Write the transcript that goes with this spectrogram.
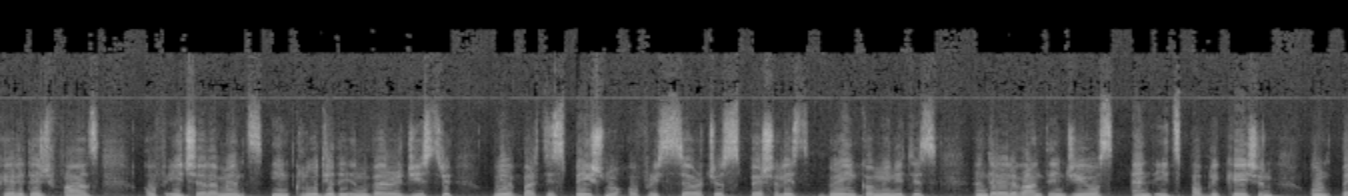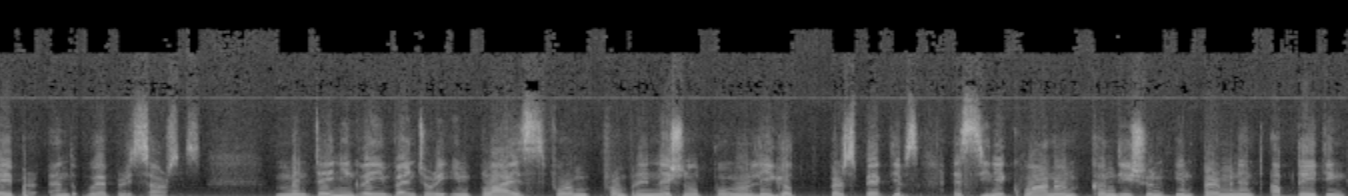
heritage files of each element included in the registry with participation of researchers, specialists, building communities and relevant NGOs and its publication on paper and web resources. Maintaining the inventory implies from, from the national legal perspectives a sine qua non condition in permanent updating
